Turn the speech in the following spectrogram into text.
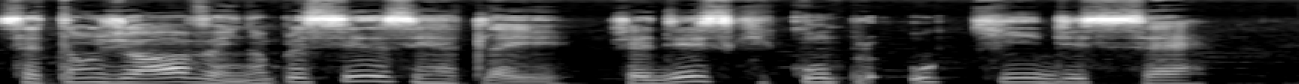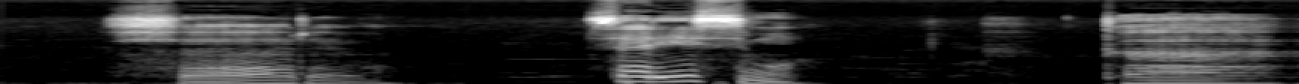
Você é tão jovem, não precisa se retrair. Já disse que cumpro o que disser. Sério? Seríssimo. Tá.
